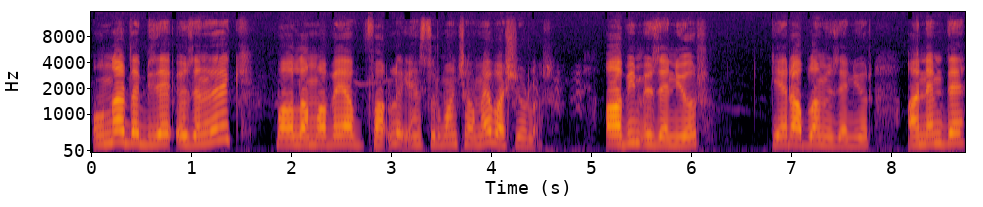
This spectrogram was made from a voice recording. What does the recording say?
Onlar da bize özenerek bağlama veya farklı enstrüman çalmaya başlıyorlar. Abim özeniyor. Diğer ablam özeniyor. Annem de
